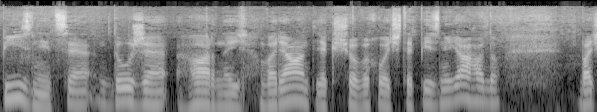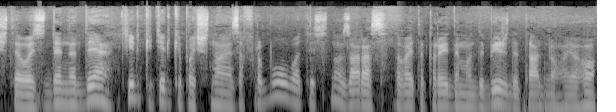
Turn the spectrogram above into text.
пізній це дуже гарний варіант, якщо ви хочете пізню ягоду. Бачите, ось де-не-де, тільки-тільки починає зафарбовуватись. Ну, зараз давайте перейдемо до більш детального його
